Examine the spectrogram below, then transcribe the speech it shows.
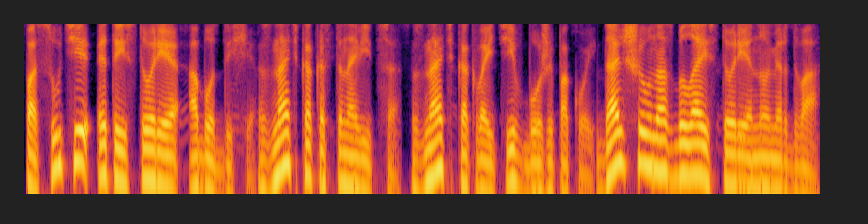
По сути, это история об отдыхе. Знать, как остановиться, знать, как войти в Божий покой. Дальше у нас была история номер два,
